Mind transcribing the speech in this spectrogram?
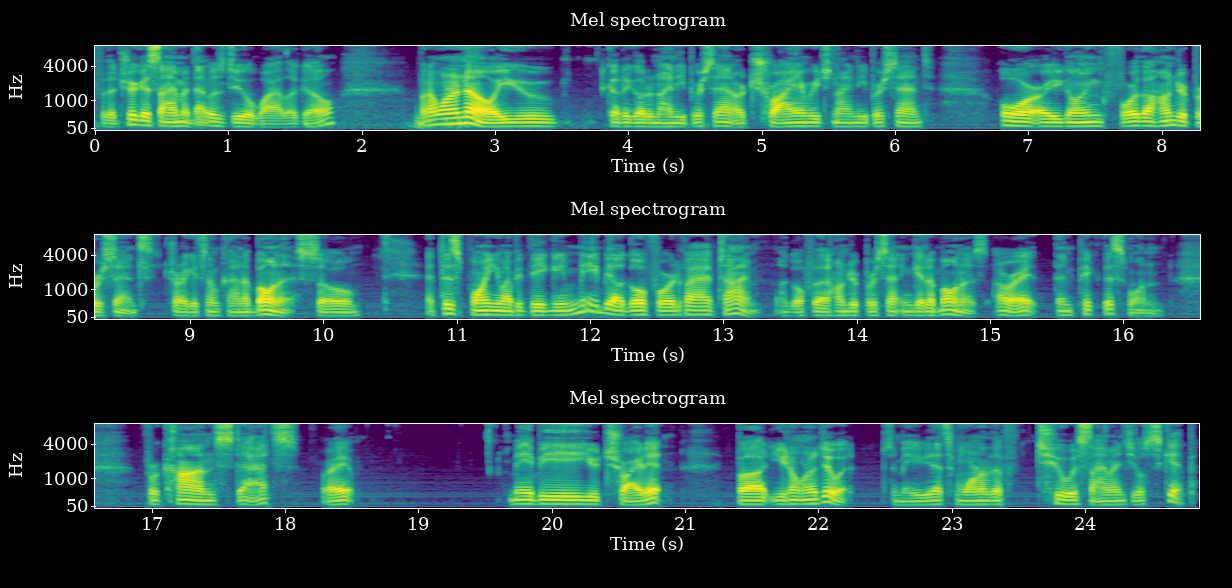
for the trig assignment, that was due a while ago. But I want to know, are you going to go to 90% or try and reach 90%? Or are you going for the 100%, try to get some kind of bonus? So at this point, you might be thinking, maybe I'll go for it if I have time. I'll go for that 100% and get a bonus. All right, then pick this one. For Khan stats, right? Maybe you tried it, but you don't want to do it. So maybe that's one of the two assignments you'll skip.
